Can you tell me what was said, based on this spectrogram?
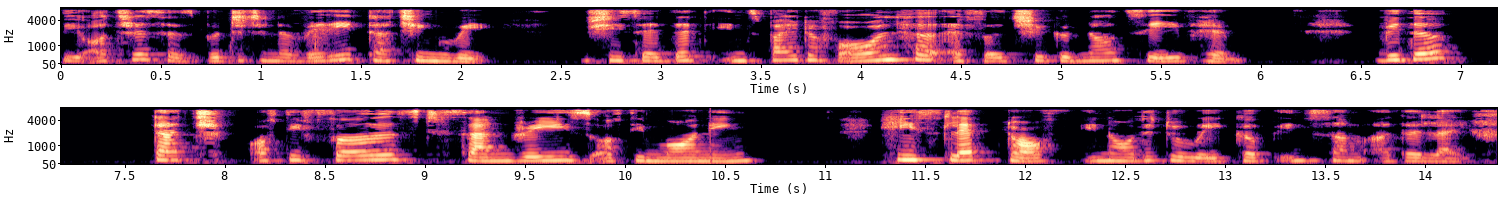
The authoress has put it in a very touching way. She said that in spite of all her efforts, she could not save him. With a touch of the first sun rays of the morning, he slept off in order to wake up in some other life.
